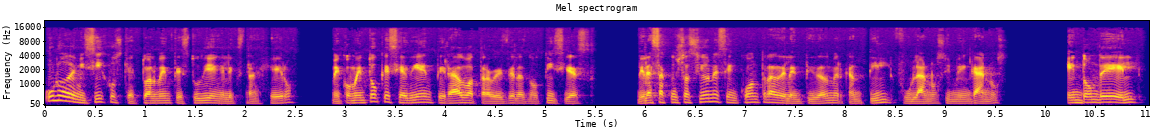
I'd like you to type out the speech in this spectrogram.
Uno de mis hijos que actualmente estudia en el extranjero me comentó que se había enterado a través de las noticias de las acusaciones en contra de la entidad mercantil Fulanos y Menganos, en donde él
